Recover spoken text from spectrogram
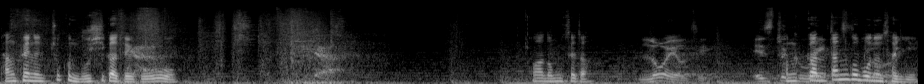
방패는 조금 무시가 되고 와 너무 세다 잠깐 딴 거 보는. 사이에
